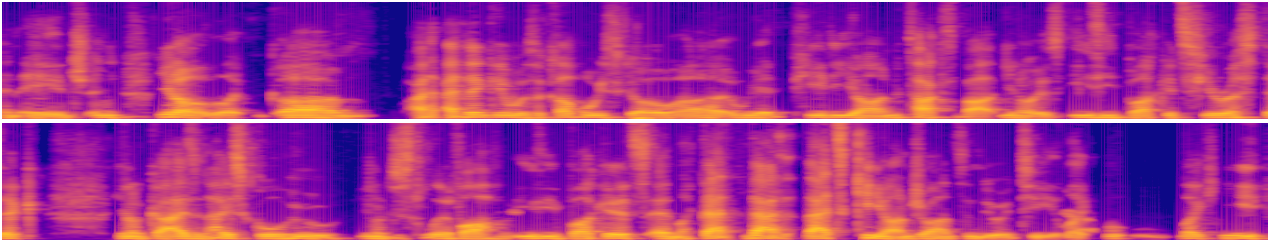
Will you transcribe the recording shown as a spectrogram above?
and age and you know like um I, I think it was a couple weeks ago uh, we had PD on who talks about you know his easy buckets heuristic you know guys in high school who you know just live off of easy buckets and like that that that's Keon Johnson to a T like like he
